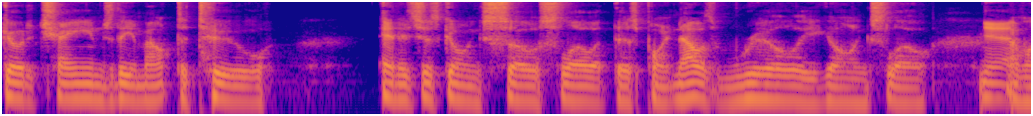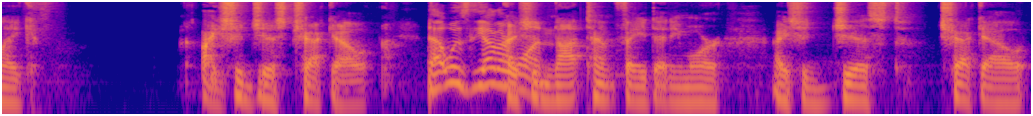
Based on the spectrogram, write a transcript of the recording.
go to change the amount to two and it's just going so slow at this point. Now it's really going slow. Yeah. I'm like, I should just check out. that was the other I one. I should not tempt fate anymore. I should just check out.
